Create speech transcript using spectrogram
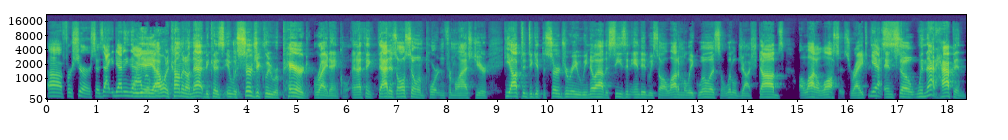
uh, for sure. So, Zach, do you have anything to well, add? Yeah, yeah. I want to comment on that because it was surgically repaired right ankle. And I think that is also important from last year. He opted to get the surgery. We know how the season ended. We saw a lot of Malik Willis, a little Josh Dobbs, a lot of losses, right? Yes. And so when that happened,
